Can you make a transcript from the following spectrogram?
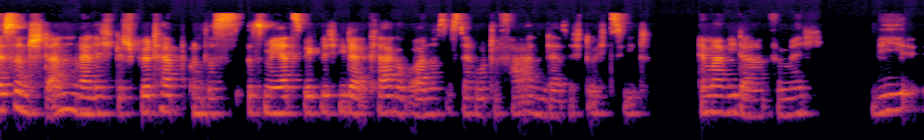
ist entstanden, weil ich gespürt habe, und das ist mir jetzt wirklich wieder klar geworden, das ist der rote Faden, der sich durchzieht. Immer wieder für mich. Wie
